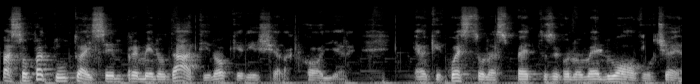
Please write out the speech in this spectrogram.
ma soprattutto hai sempre meno dati no? che riesci a raccogliere. E anche questo è un aspetto secondo me nuovo, cioè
